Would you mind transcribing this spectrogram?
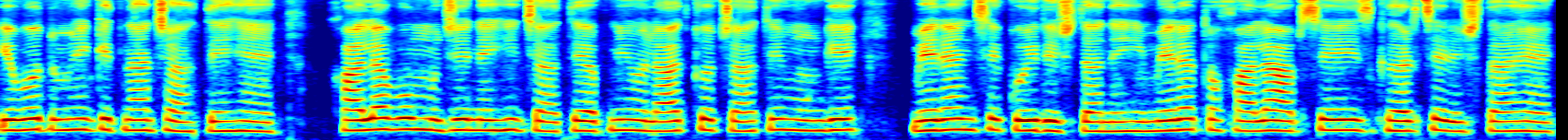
कि वो तुम्हें कितना चाहते हैं। खाला, वो मुझे नहीं चाहते। अपनी औलाद को चाहते होंगे, मेरा इनसे कोई रिश्ता नहीं। मेरा तो खाला आपसे इस घर से रिश्ता है।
